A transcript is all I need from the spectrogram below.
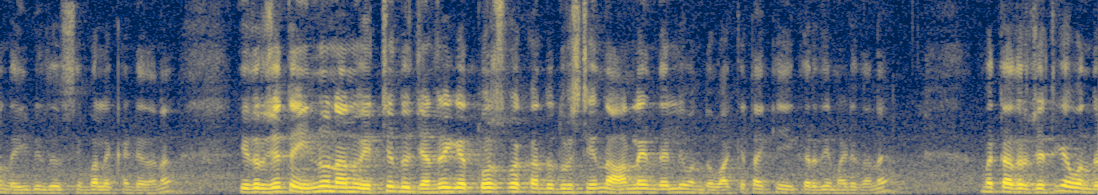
ಒಂದು ಐ ಸಿಂಬಲ್ ಹಾಕೊಂಡಿದ್ದಾನೆ ಇದ್ರ ಜೊತೆ ಇನ್ನೂ ನಾನು ಹೆಚ್ಚಿನ ಜನರಿಗೆ ತೋರಿಸ್ಬೇಕಂತ ದೃಷ್ಟಿಯಿಂದ ಆನ್ಲೈನ್ದಲ್ಲಿ ಒಂದು ವಾಕ್ಯತಾಕಿ ಖರೀದಿ ಮಾಡಿದ್ದಾನೆ ಮತ್ತು ಅದ್ರ ಜೊತೆಗೆ ಒಂದು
